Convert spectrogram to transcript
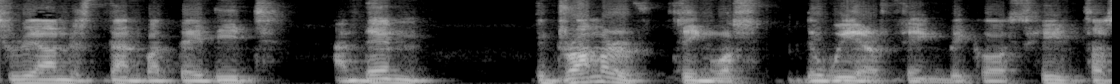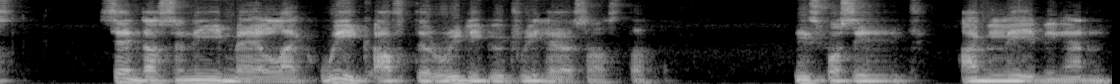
truly understand what they did. And then the drummer thing was the weird thing because he just sent us an email like week after really good rehearsals that this was it. I'm leaving. And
